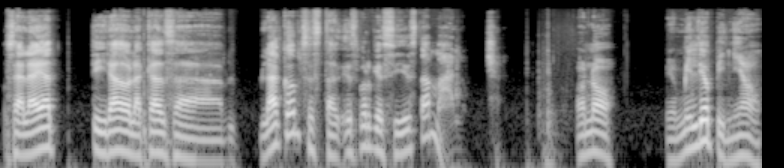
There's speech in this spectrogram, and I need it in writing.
O sea, le haya tirado la casa Black Ops, está, es porque sí está malo. ¿O no? Mi humilde opinión.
